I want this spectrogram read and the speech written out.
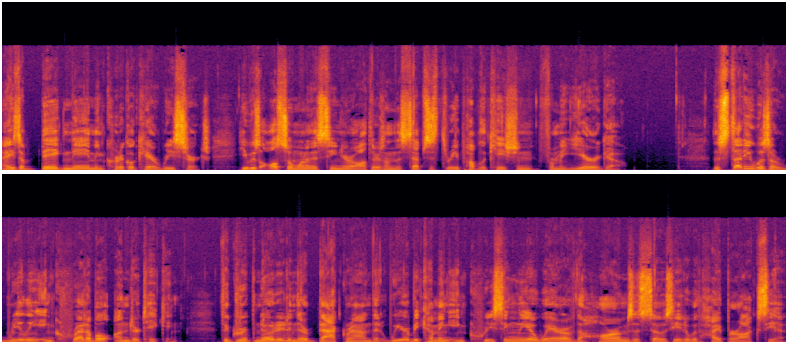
Now, he's a big name in critical care research. He was also one of the senior authors on the Sepsis 3 publication from a year ago. The study was a really incredible undertaking. The group noted in their background that we are becoming increasingly aware of the harms associated with hyperoxia.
